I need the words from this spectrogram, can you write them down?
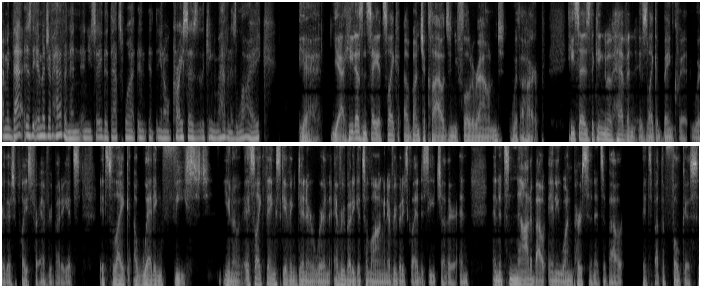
I mean, that is the image of heaven. And, and you say that that's what, you know, Christ says the kingdom of heaven is like. Yeah. Yeah. He doesn't say it's like a bunch of clouds and you float around with a harp. He says the kingdom of heaven is like a banquet where there's a place for everybody. It's, it's like a wedding feast. You know, it's like Thanksgiving dinner where everybody gets along and everybody's glad to see each other. And, and it's not about any one person. It's about, it's about the focus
